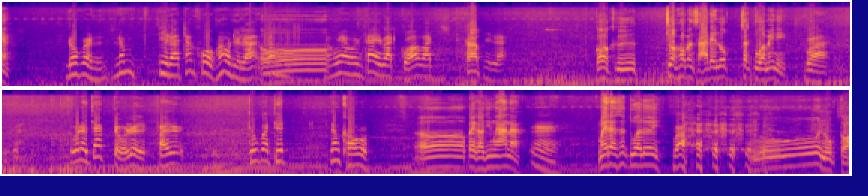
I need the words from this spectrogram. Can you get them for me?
อะ นกอันน้ำนี่ล่ะทั้งโคกเฮานี่ล่ะอ๋อ ทั้งนกแววใกล้วัดกว่าวัดครับ นี่ล่ะก็คือช่วงเข้าพรรษาได้นกสักตัวไหมนี่ว่าว่าได้จักตัวเลย ไปทุกอาทิตย์น้ำเขาเออ ไปกับทีมงานน่ะ เออ ไม่ได้สักตัวเลย ว่า โอ้ยนกต่อ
